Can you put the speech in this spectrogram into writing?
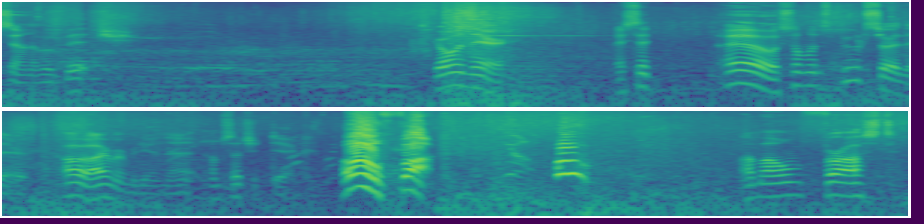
Son of a bitch. Go in there. I said, oh, someone's boots are there. Oh, I remember doing that. I'm such a dick. Oh, fuck! I'm on frost.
